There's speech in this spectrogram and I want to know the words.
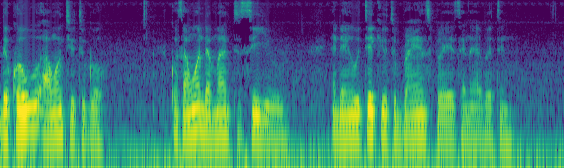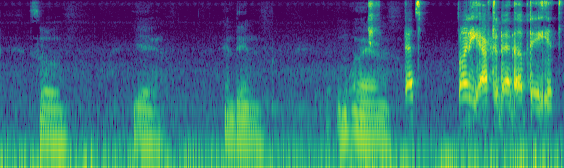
the Kwawu, I want you to go. Because I want the man to see you. And then he will take you to Brian's place and everything. So, yeah. And then, That's funny. After that update, it's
